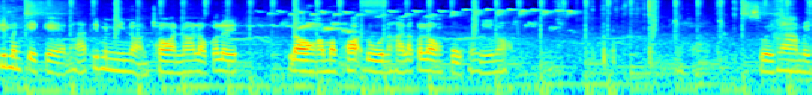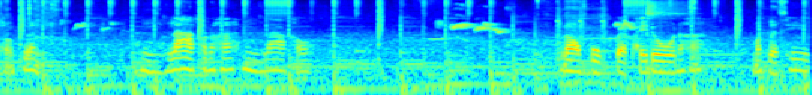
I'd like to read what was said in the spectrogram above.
ที่มันแก่ๆนะคะ ที่มันมีหนอนชอนเนาะเราก็เลยลองเอามาเพาะดูนะคะ แล้วก็ลองปลูกในนี้เนาะสวยงามเลยของเพื่อนนี่รากเขานะคะนี่รากเขา ลองปลูกแบบไฮโดรนะคะมะเขือเทศ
